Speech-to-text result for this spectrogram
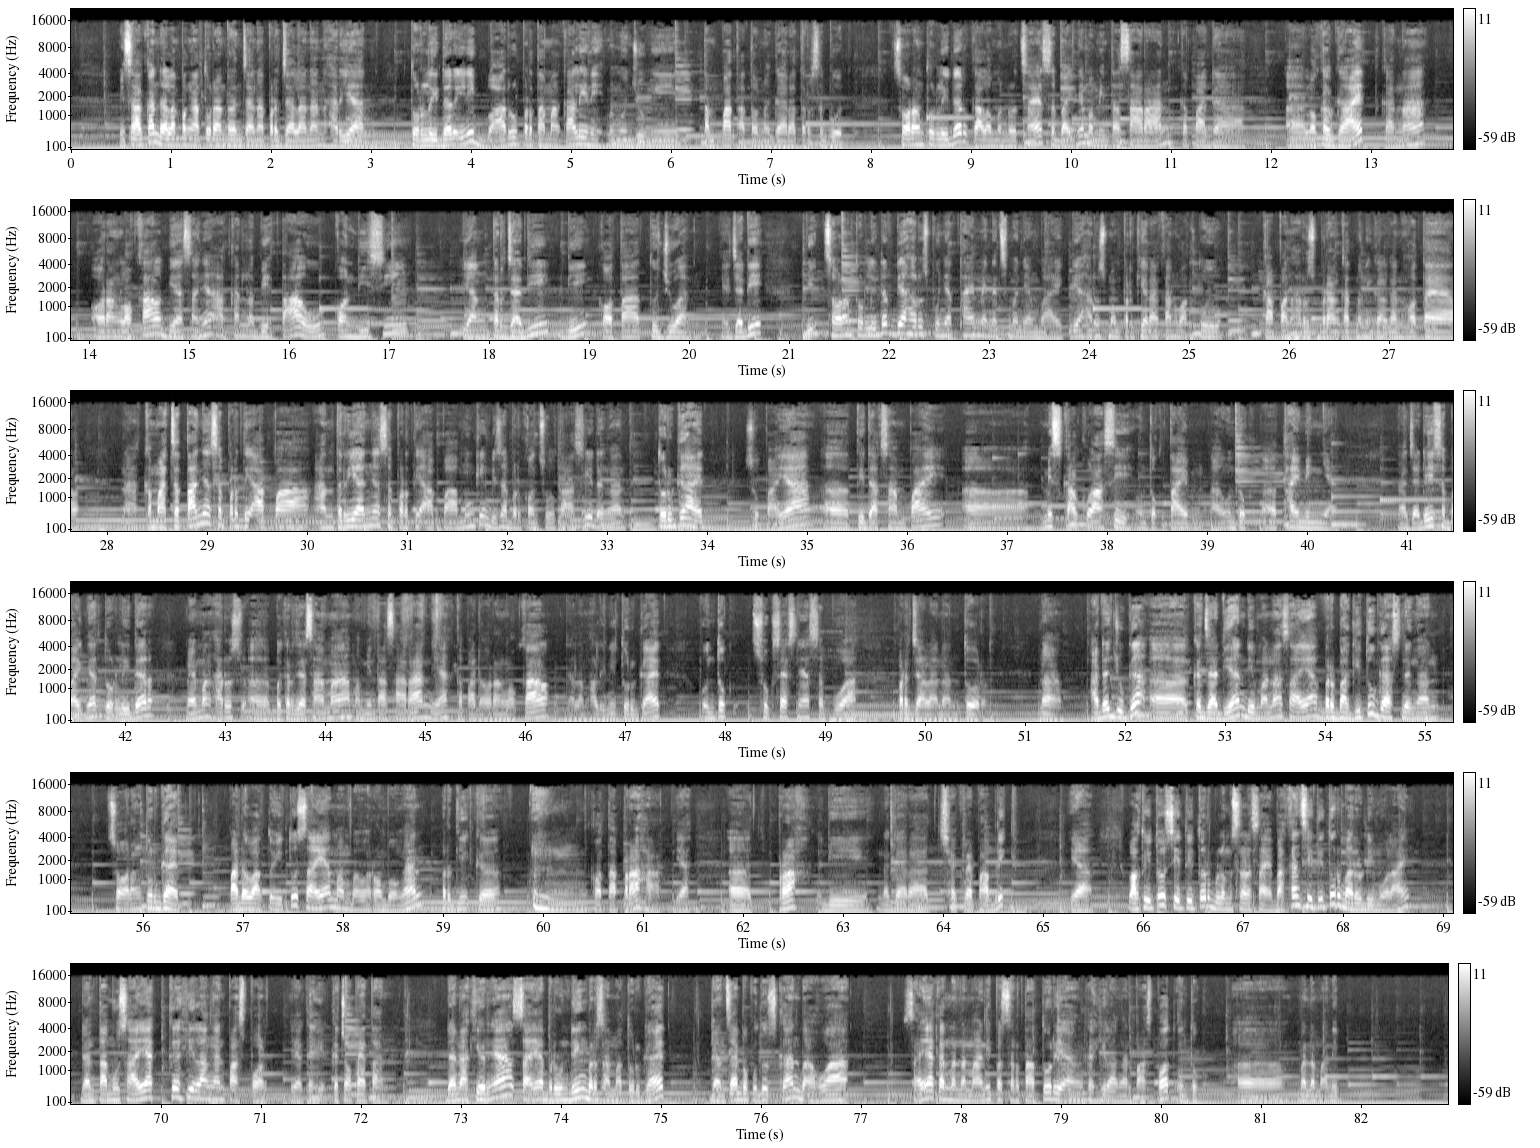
Misalkan dalam pengaturan rencana perjalanan harian, tour leader ini baru pertama kali nih mengunjungi tempat atau negara tersebut. Seorang tour leader kalau menurut saya sebaiknya meminta saran kepada uh, local guide karena orang lokal biasanya akan lebih tahu kondisi yang terjadi di kota tujuan. Ya, jadi seorang tour leader dia harus punya time management yang baik. Dia harus memperkirakan waktu kapan harus berangkat meninggalkan hotel. Nah, kemacetannya seperti apa, antriannya seperti apa, mungkin bisa berkonsultasi dengan tour guide supaya uh, tidak sampai uh, miskalkulasi untuk time uh, untuk uh, timingnya. Nah, jadi sebaiknya tour leader memang harus uh, bekerja sama meminta saran ya kepada orang lokal dalam hal ini tour guide untuk suksesnya sebuah perjalanan tour. Nah, ada juga uh, kejadian di mana saya berbagi tugas dengan seorang tour guide. Pada waktu itu saya membawa rombongan pergi ke kota Praha ya. Uh, Prah di negara Czech Republic. Ya, waktu itu city tour belum selesai. Bahkan city tour baru dimulai dan tamu saya kehilangan paspor ya ke kecopetan. Dan akhirnya saya berunding bersama tour guide dan saya memutuskan bahwa saya akan menemani peserta tur yang kehilangan paspor untuk uh, menemani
